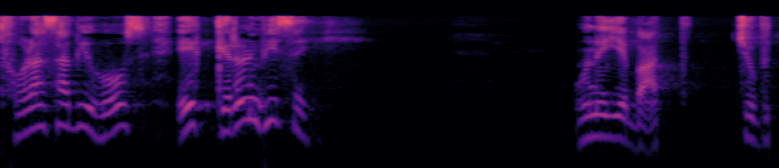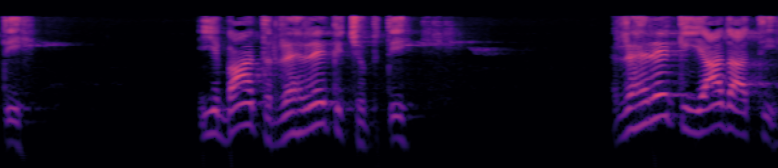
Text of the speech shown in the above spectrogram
थोड़ा सा भी होश, एक किरण भी सही। उन्हें यह बात चुभती, ये बात रह रहे की चुभती रह रहे की याद आती।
